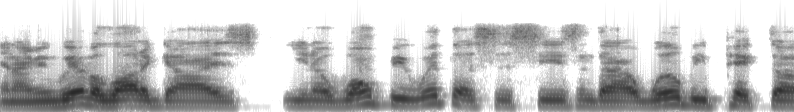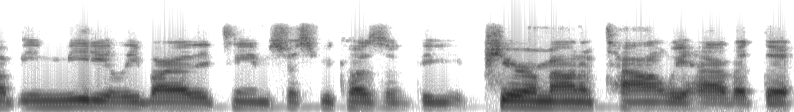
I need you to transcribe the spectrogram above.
and i mean we have a lot of guys you know won't be with us this season that will be picked up immediately by other teams just because of the pure amount of talent we have at the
